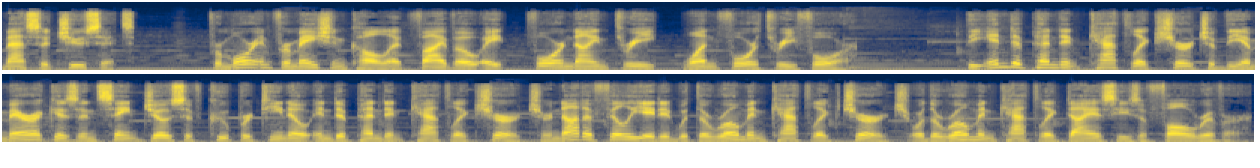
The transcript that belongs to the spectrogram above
Massachusetts. For more information call at 508 493 1434. The Independent Catholic Church of the Americas and St. Joseph Cupertino Independent Catholic Church are not affiliated with the Roman Catholic Church or the Roman Catholic Diocese of Fall River.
